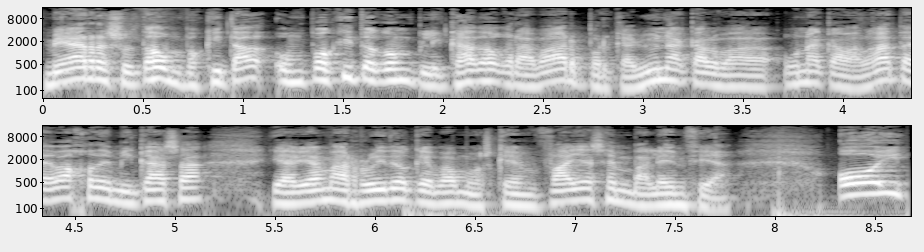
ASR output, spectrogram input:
Me ha resultado un poquito, complicado grabar porque había una, una cabalgata debajo de mi casa y había más ruido que, vamos, que en fallas en Valencia. Hoy,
